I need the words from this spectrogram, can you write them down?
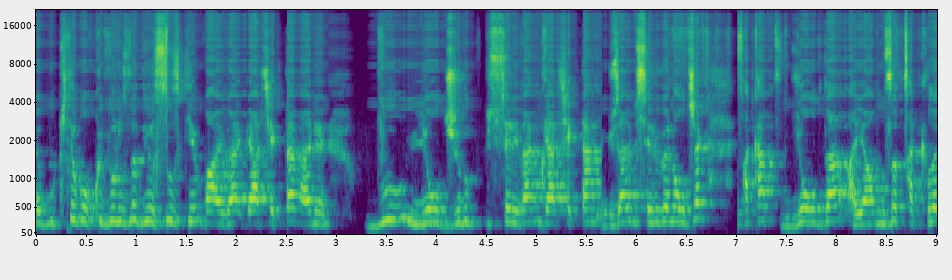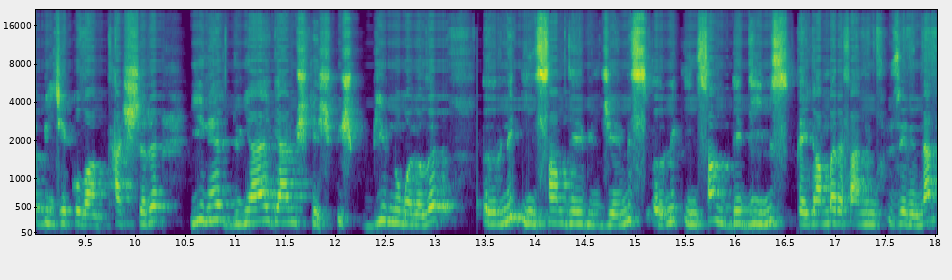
bu kitabı okuduğunuzda diyorsunuz ki vay be gerçekten hani bu yolculuk, bir serüven gerçekten güzel bir serüven olacak. Fakat yolda ayağımıza takılabilecek olan taşları yine dünyaya gelmiş geçmiş bir numaralı örnek insan diyebileceğimiz, örnek insan dediğimiz Peygamber Efendimiz üzerinden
